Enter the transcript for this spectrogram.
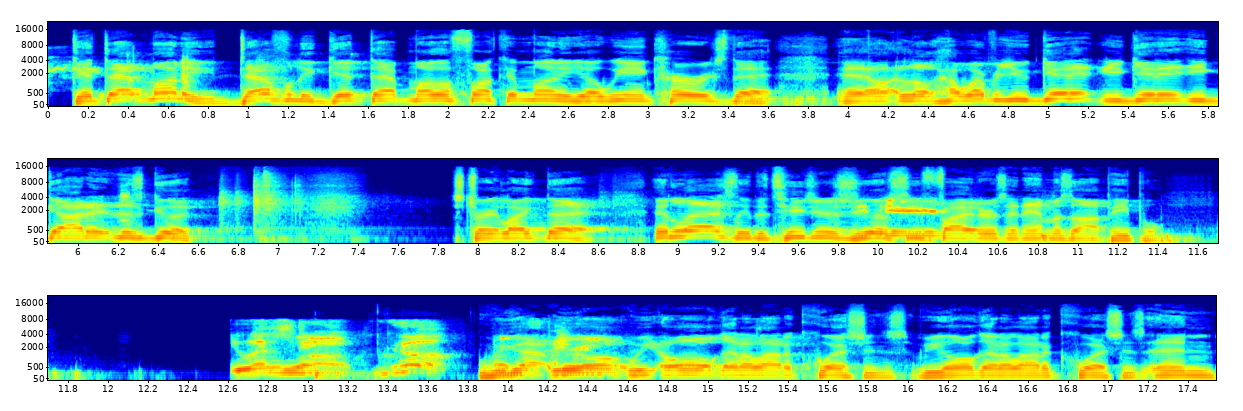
Get that money. Definitely get that motherfucking money, yo. We encourage that. And uh, look, however you get it, you get it, you got it, it's good. Straight like that. And lastly, the teachers, UFC Yeah. fighters, and Amazon people. UFC. Wow. Yeah. We got we all we all got a lot of questions. We all got a lot of questions. And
